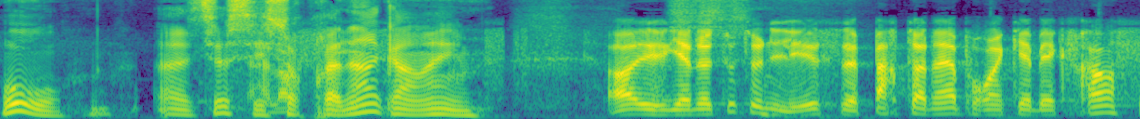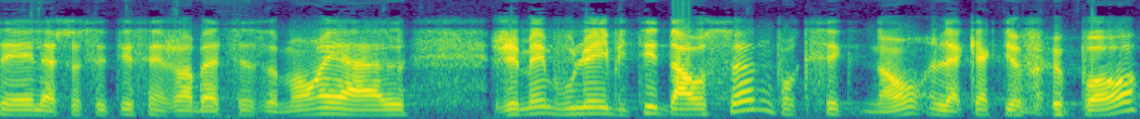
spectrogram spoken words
Oh, ah, ça c'est surprenant quand même. Ah, il y en a toute une liste. Partenaire pour un Québec français, la Société Saint-Jean-Baptiste de Montréal. J'ai même voulu inviter Dawson pour que c'est... Non, la CAQ ne veut pas.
